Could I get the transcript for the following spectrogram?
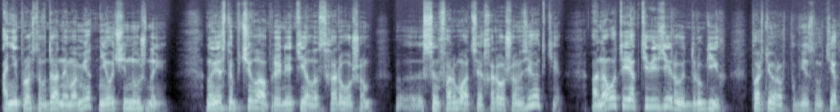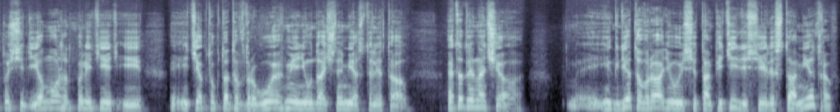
Они просто в данный момент не очень нужны. Но если пчела прилетела с хорошим, э, с информацией о хорошем взятке, она вот и активизирует других партнеров по гнезду. Тех, кто сидел, может полететь, и, и те, кто кто-то в другое, в менее удачное место летал. Это для начала. И где-то в радиусе там, 50 или 100 метров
